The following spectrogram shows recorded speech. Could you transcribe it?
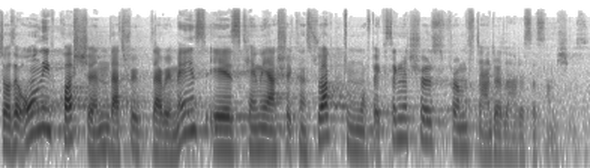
So the only question re that remains is can we actually construct homomorphic signatures from standard lattice assumptions?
